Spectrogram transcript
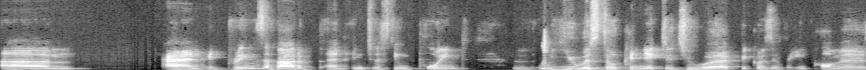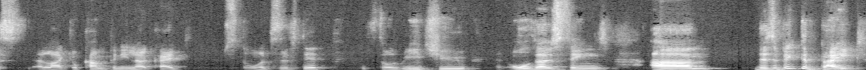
um, and it brings about a, an interesting point. You were still connected to work because of e-commerce, like your company locate still existed can still reach you, and all those things. Um, there's a big debate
